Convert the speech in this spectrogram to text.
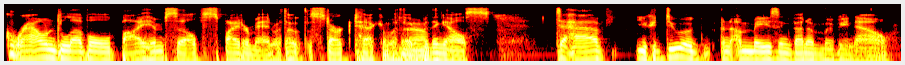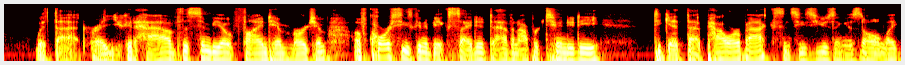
ground level by himself Spider Man without the Stark tech and without Yeah. everything else. To have, you could do a, an amazing Venom movie now with that, right? You could have the symbiote find him, merge him. Of course, he's going to be excited to have an opportunity to get that power back since he's using his own like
